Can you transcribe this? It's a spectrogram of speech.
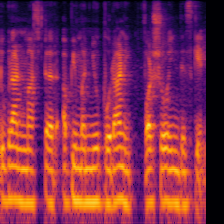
to Grandmaster Abhimanyu Puranik for showing this game.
